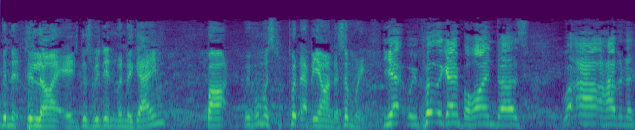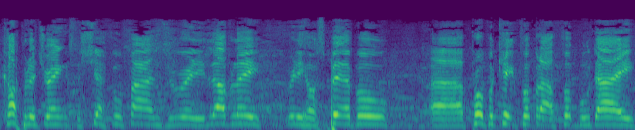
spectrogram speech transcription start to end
we're not delighted because we didn't win the game, but we've almost put that behind us, haven't we? Yeah, we put the game behind us. We're out having a couple of drinks. The Sheffield fans are really lovely, really hospitable. Uh, proper kick football out of football day.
